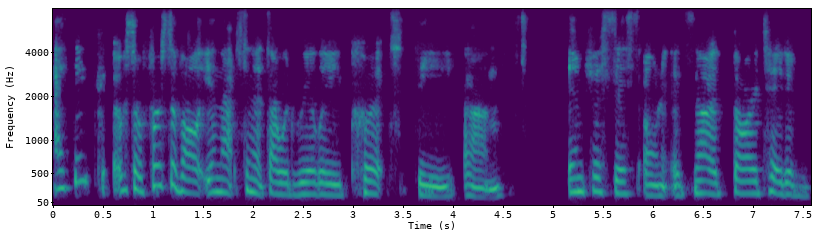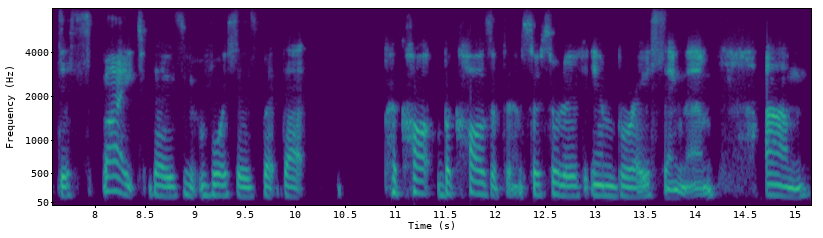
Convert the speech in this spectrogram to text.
I think so. First of all, in that sentence, I would really put the um, emphasis on it's not authoritative despite those voices, but that because of them so sort of embracing them. Um,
